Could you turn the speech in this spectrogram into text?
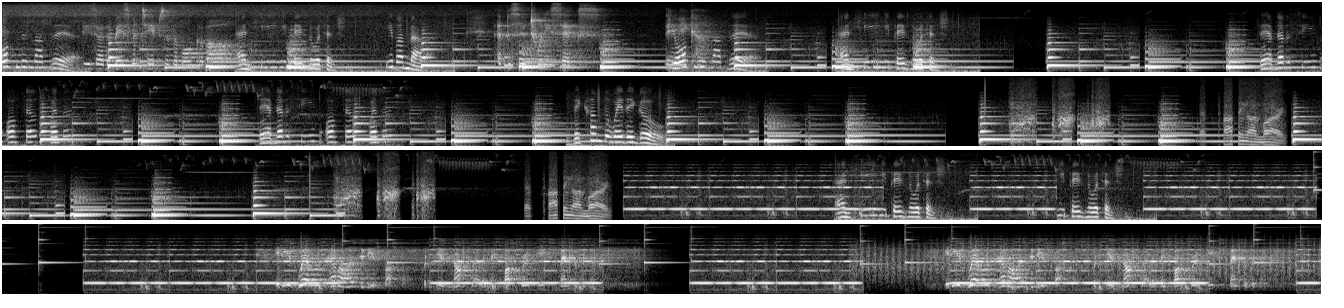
Jordan is not there. These are the basement tapes of the Mole Cabal. And he, he pays no attention. Ivan Mara. Episode 26. They Jordan is not there. And he, he pays no attention. They have never seen or felt weather. They have never seen or felt weather. They come the way they go. On Mars. That's on Mars. And he, he pays no attention. He pays no attention.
